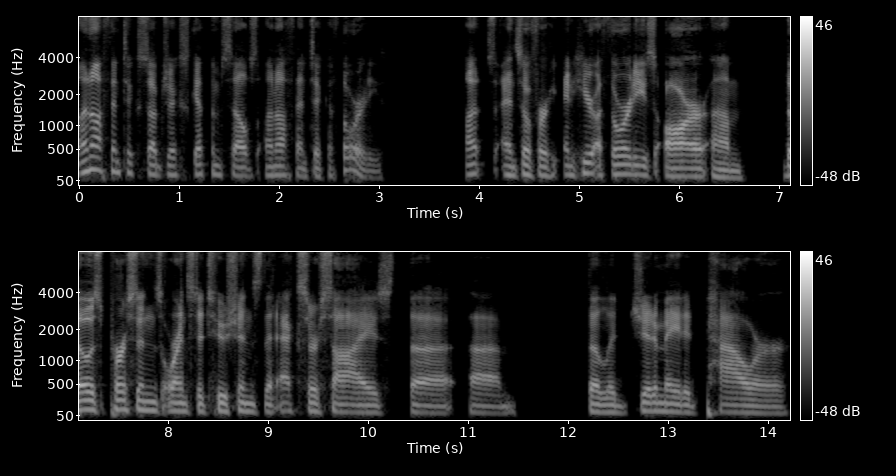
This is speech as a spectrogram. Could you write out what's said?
unauthentic subjects get themselves unauthentic authorities. Uh, and so for and here authorities are um, those persons or institutions that exercise the um, the legitimated power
